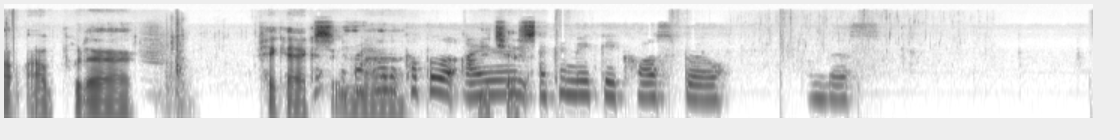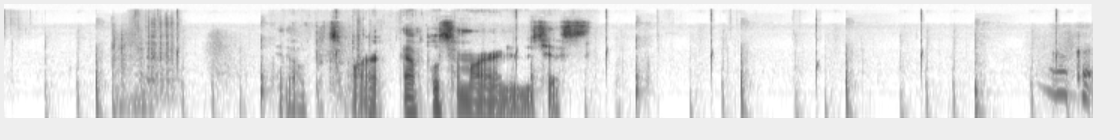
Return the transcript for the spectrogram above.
Oh, I'll put a pickaxe If in. I had a couple of iron. I can make a crossbow from this. and I'll put some iron. I'll put some iron in the chest. Okay.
